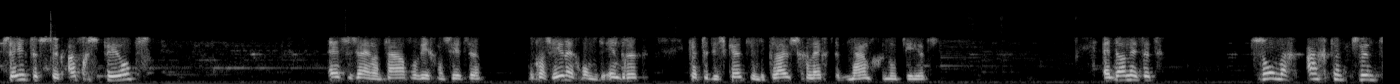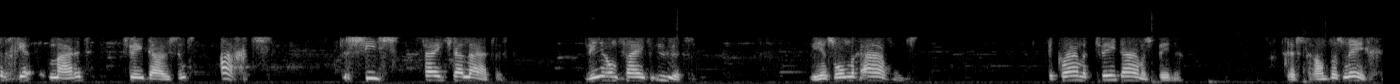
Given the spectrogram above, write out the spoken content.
Ze heeft het stuk afgespeeld. En ze zijn aan tafel weer gaan zitten. Ik was heel erg onder de indruk. Ik heb de disket in de kluis gelegd, de naam genoteerd. En dan is het zondag 28 maart 2008. Precies vijf jaar later. Weer om vijf uur. Weer zondagavond. Er kwamen twee dames binnen. Het restaurant was leeg.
